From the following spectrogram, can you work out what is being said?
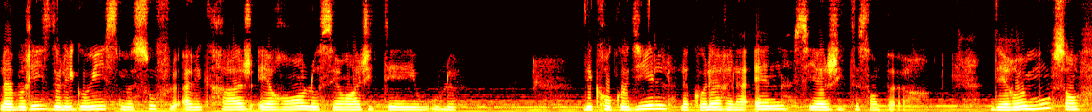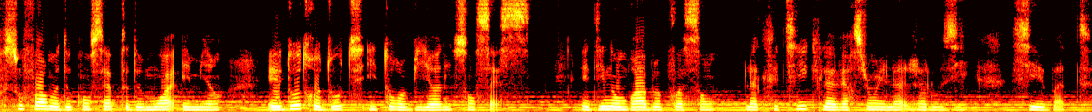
La brise de l'égoïsme souffle avec rage et rend l'océan agité et houleux. Des crocodiles, la colère et la haine s'y agitent sans peur. Des remous sous forme de concepts de moi et mien, et d'autres doutes y tourbillonnent sans cesse. Et d'innombrables poissons, la critique, l'aversion et la jalousie s'y ébattent.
